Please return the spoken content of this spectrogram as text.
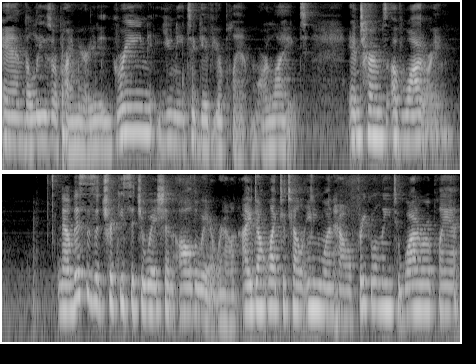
and the leaves are primarily green, you need to give your plant more light. In terms of watering, now this is a tricky situation all the way around. I don't like to tell anyone how frequently to water a plant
